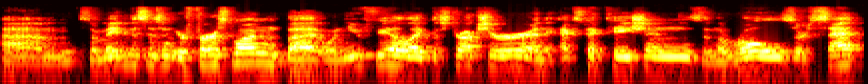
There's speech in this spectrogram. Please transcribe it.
Um, so maybe this isn't your first one, but when you feel like the structure and the expectations and the roles are set,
